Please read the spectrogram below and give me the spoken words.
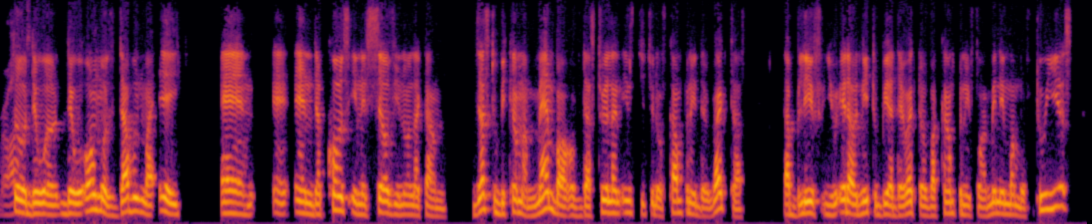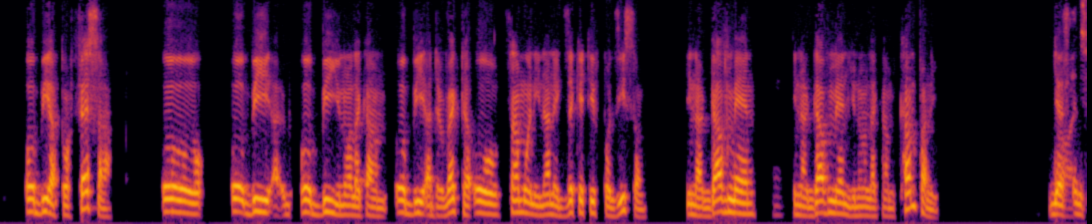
Right. So they were they were almost double my age, and and, and the course in itself, you know, like um, just to become a member of the Australian Institute of Company Directors, I believe you either need to be a director of a company for a minimum of two years, or be a professor, or or be or be you know like um or be a director or someone in an executive position in a government in a government you know like um company. Yes, Right, and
